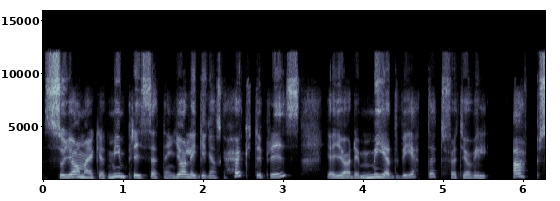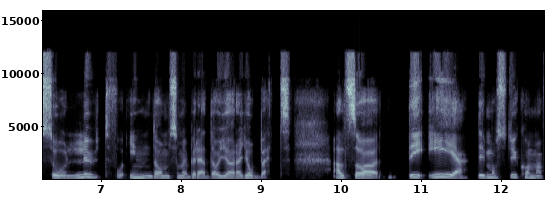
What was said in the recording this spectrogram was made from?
så jag märker att min prissättning, jag ligger ganska högt i pris. Jag gör det medvetet för att jag vill absolut få in de som är beredda att göra jobbet. Alltså, det är, det måste ju komma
